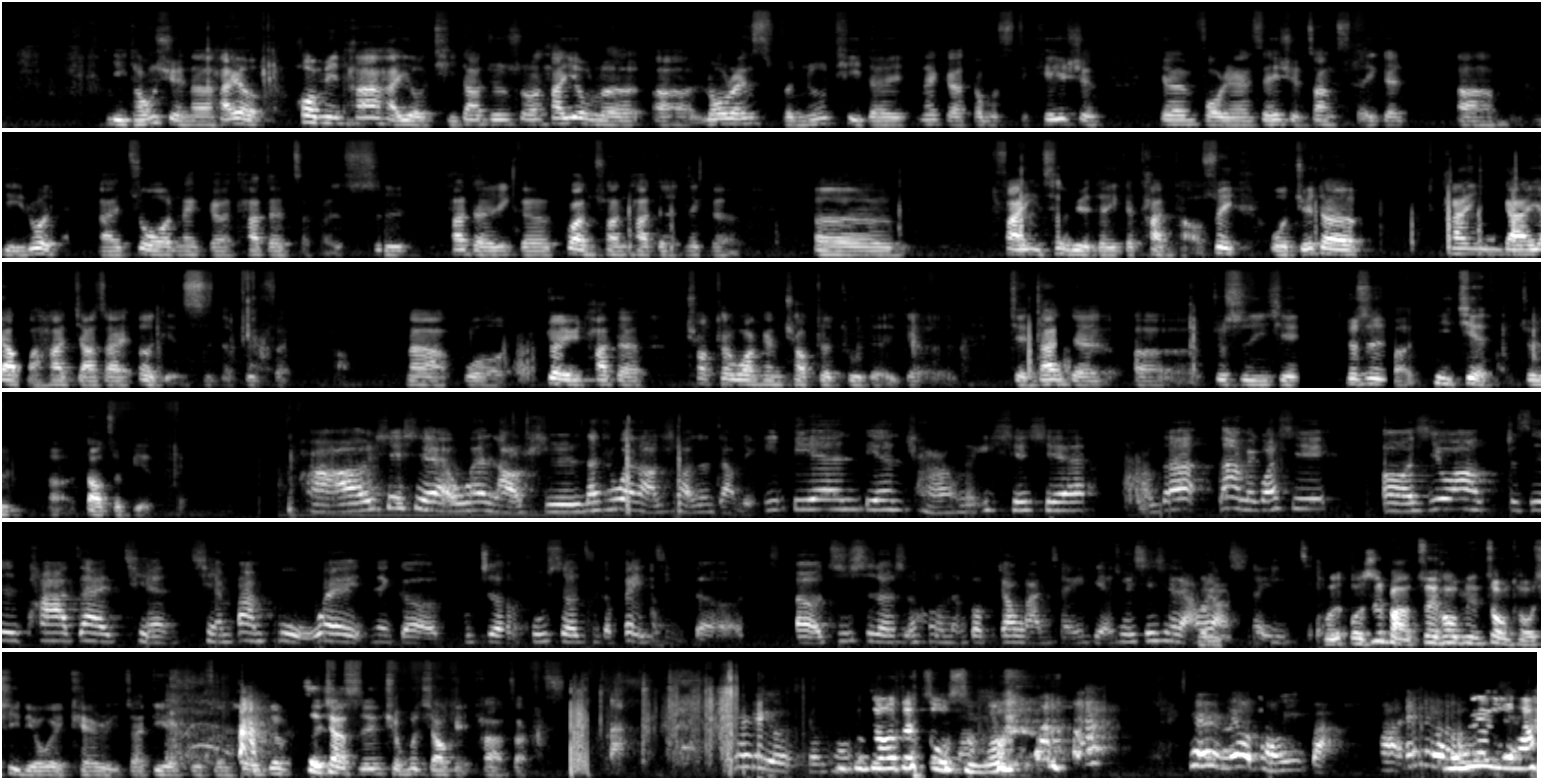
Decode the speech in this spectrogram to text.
李同学呢，还有后面他还有提到，就是说他用了呃 Lawrence Venuti 的那个 domestication 跟 foreignization 这样子的一个啊理论来做那个他的整个是他的一个贯穿他的那个。呃，翻译策略的一个探讨，所以我觉得他应该要把它加在二点四的部分。好，那我对于他的 Chapter One 跟 Chapter Two 的一个简单的呃，就是一些就是呃意见，就是呃到这边。好，谢谢问老师，但是问老师好像讲的一点点长了一些些。好的，那没关系。呃，希望就是他在前前半部为那个读者铺设这个背景的呃知识的时候，能够比较完整一点。所以谢谢两位老师的意见。我我是把最后面重头戏留给 Carrie 在第二部分，所以就剩下时间全部交给他这样子。Carrie 有同不知道在做什么。Carrie 没有同意吧？好，Anyway，没有啊。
